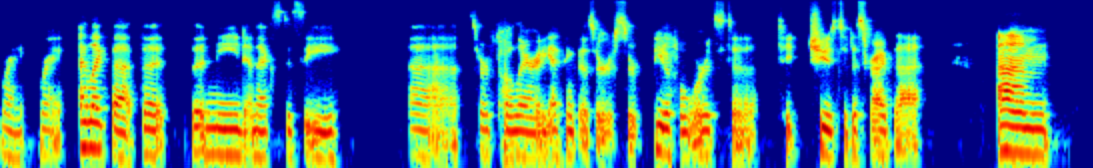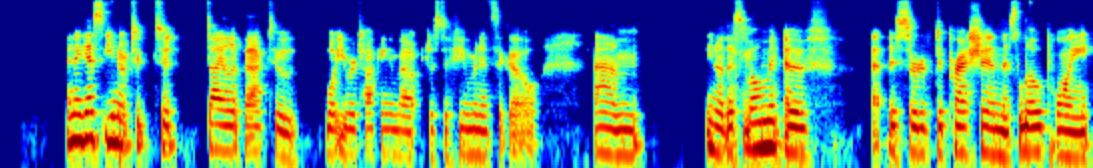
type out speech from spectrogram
Right, right. I like that the the need and ecstasy uh, sort of polarity. I think those are sort of beautiful words to to choose to describe that. Um, and I guess, you know, to, to dial it back to what you were talking about just a few minutes ago, um, you know, this moment of uh, this sort of depression, this low point,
